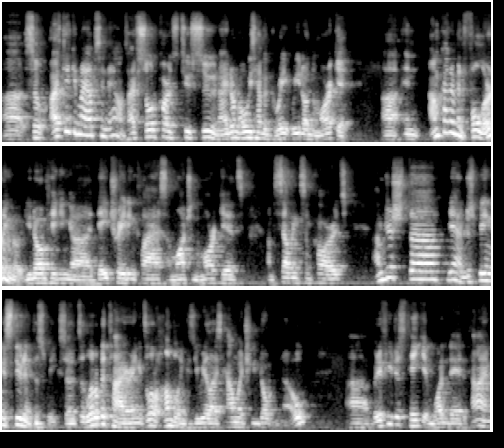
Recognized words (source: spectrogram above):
Uh, so I've taken my ups and downs. I've sold cards too soon. I don't always have a great read on the market. Uh, and I'm kind of in full learning mode. You know, I'm taking a day trading class. I'm watching the markets. I'm selling some cards. I'm just, uh, yeah, I'm just being a student this week. So it's a little bit tiring. It's a little humbling because you realize how much you don't know. Uh, but if you just take it one day at a time,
